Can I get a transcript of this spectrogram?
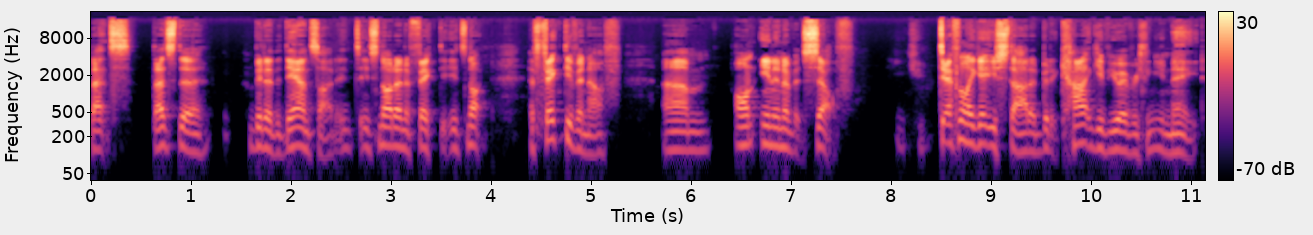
That's that's the bit of the downside. It, it's not an effect. It's not effective enough um, on in and of itself. You definitely get you started, but it can't give you everything you need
